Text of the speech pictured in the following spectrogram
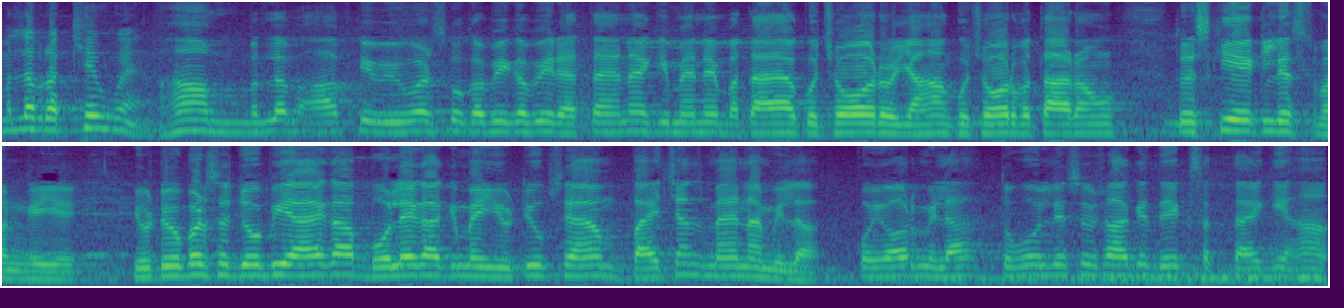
मतलब रखे हुए हैं? हाँ मतलब आपके व्यूवर्स को कभी कभी रहता है ना कि मैंने बताया कुछ और और यहाँ कुछ और बता रहा हूँ तो इसकी एक लिस्ट बन गई है। यूट्यूबर से जो भी आएगा बोलेगा कि मैं यूट्यूब से आया हूँ बाई चांस मैं ना मिला कोई और मिला तो वो लिस्ट उठा के देख सकता है कि हाँ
